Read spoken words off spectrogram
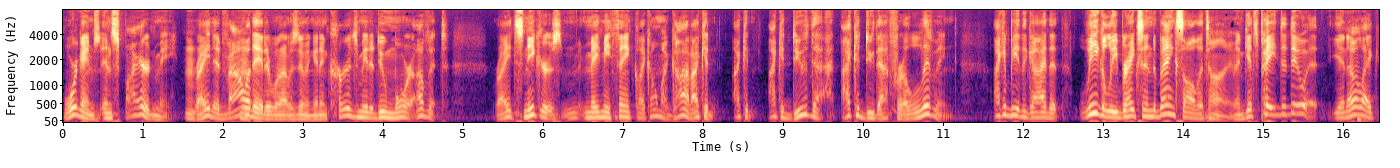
war games inspired me, hmm. right? It hmm. validated what I was doing. It encouraged me to do more of it right? Sneakers made me think like, oh my god, I could, I could, I could do that. I could do that for a living. I could be the guy that legally breaks into banks all the time and gets paid to do it. You know, like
